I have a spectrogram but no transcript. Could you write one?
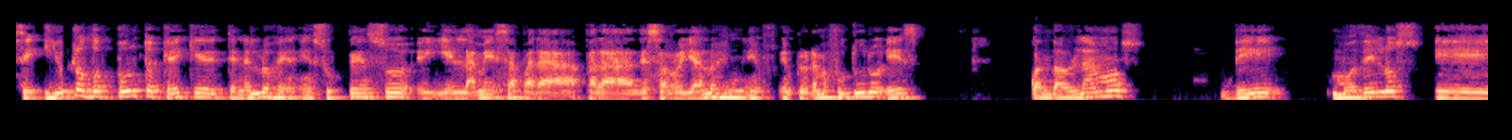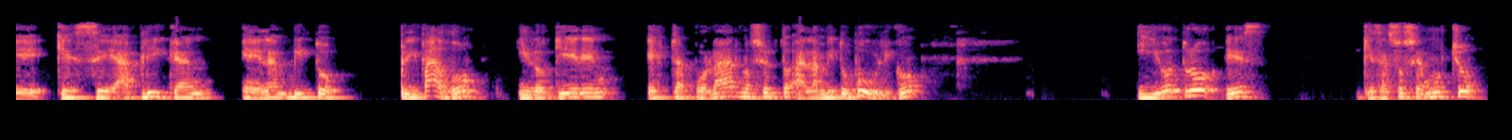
Sí, y otros dos puntos que hay que tenerlos en, suspenso eh, y en la mesa para, para desarrollarlos en, en, programas futuros es cuando hablamos de modelos eh, que se aplican en el ámbito privado y lo quieren extrapolar, ¿no es cierto?, al ámbito público. Y otro es que se asocia mucho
